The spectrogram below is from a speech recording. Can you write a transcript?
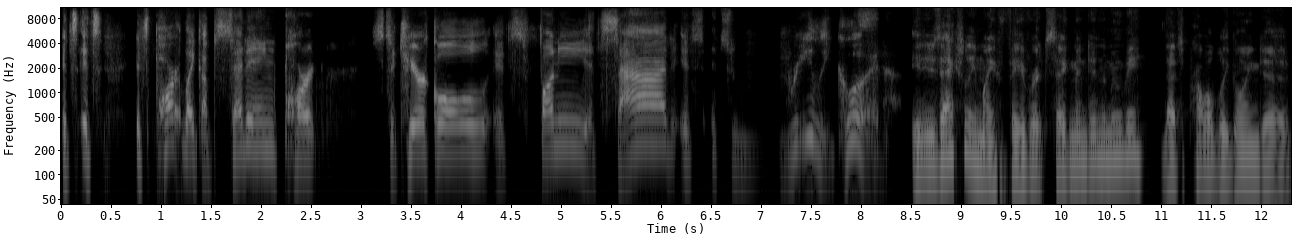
It's it's it's part like upsetting, part satirical. It's funny. It's sad. It's it's really good. It is actually my favorite segment in the movie. That's probably going to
